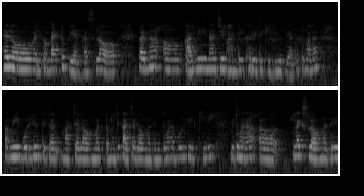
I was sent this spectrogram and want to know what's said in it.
Hello welcome back to Priyanka vlog तर ना काल मी ना जी भांडी खरेदी केली होती आता तुम्हाला मी बोलली होती तर मागच्या लॉगमध्ये म्हणजे कालच्या लॉगमध्ये मी तुम्हाला बोलली की मी तुम्हाला नेक्स्ट लॉगमध्ये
